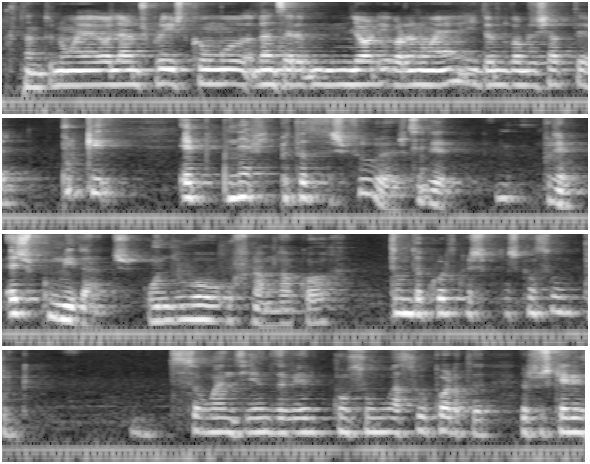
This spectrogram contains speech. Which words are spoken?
Portanto, não é olharmos para isto como antes era melhor e agora não é, então não vamos deixar de ter. Porque é benéfico para todas as pessoas. Sim. Quer dizer, por exemplo, as comunidades onde o, o fenómeno ocorre estão de acordo com as salas de consumo, porque são anos e anos a ver consumo à sua porta. As pessoas querem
